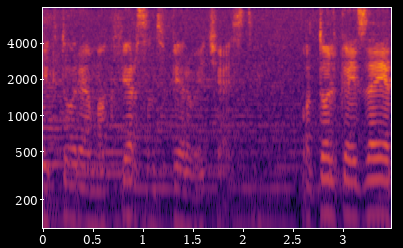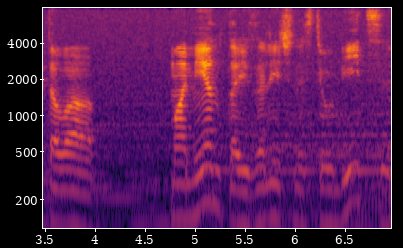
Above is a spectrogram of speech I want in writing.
Виктория Макферсон в первой части. Вот только из-за этого момента, из-за личности убийцы,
